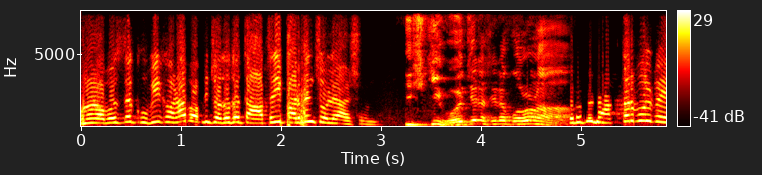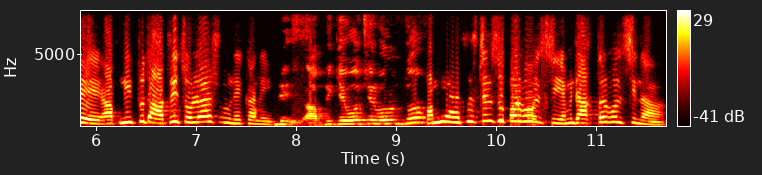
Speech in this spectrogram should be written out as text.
ওনার অবস্থা খুবই খারাপ আপনি যতটা তাড়াতাড়ি পারবেন চলে আসুন। কি কি হয়েছে না সেটা বলো না। ওটা তো ডাক্তার বলবে আপনি একটু তাড়াতাড়ি চলে আসুন এখানে। আপনি- কে বলছেন বলুন তো? আমি অ্যাসিস্ট্যান্ট সুপার বলছি আমি ডাক্তার বলছি না।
